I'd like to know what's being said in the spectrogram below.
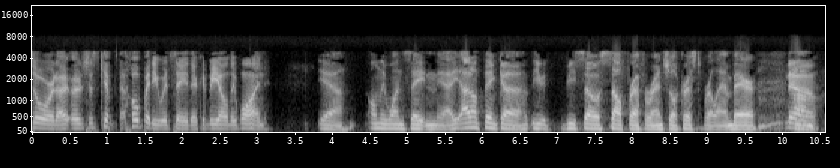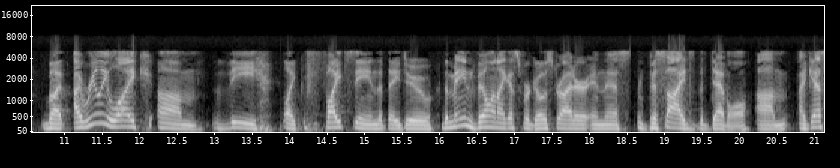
sword. I, I was just kept hoping he would say there could be only one. Yeah, only one Satan. Yeah, I don't think uh, he would be so self-referential, Christopher Lambert. No. Um, but I really like um, the like fight scene that they do. The main villain, I guess, for Ghost Rider in this, besides the Devil, um, I guess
